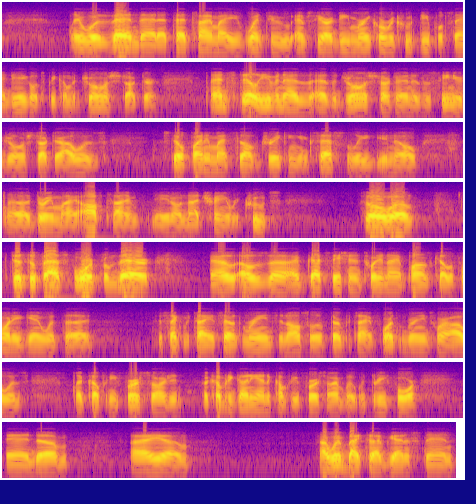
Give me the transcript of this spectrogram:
it was then that at that time I went to MCRD Marine Corps Recruit Depot San Diego to become a drill instructor. And still, even as as a drill instructor and as a senior drill instructor, I was still finding myself drinking excessively, you know, uh, during my off time, you know, not training recruits. So uh, just to fast forward from there, uh, I was uh, I got stationed in 29 Palms, California, again with uh, the Second Battalion, Seventh Marines, and also the Third Battalion, Fourth Marines, where I was a company first sergeant, a company gunny, and a company first sergeant, but with three four. And um, I um, I went back to Afghanistan,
